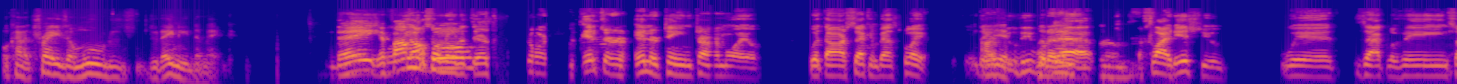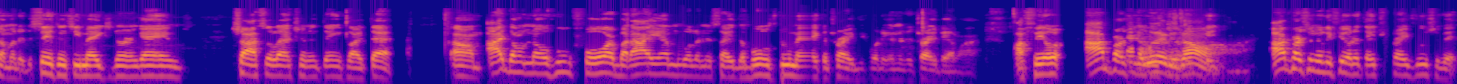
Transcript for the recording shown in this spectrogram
What kind of trades or moves do they need to make? They, if Well, I'm we the also know that Bulls, there's short inter inter team turmoil with our second best player. There Oh, are a few people But that have um, a slight issue with Zach LaVine, some of the decisions he makes during games, shot selection, and things like that. Um, I don't know who for, but I am willing to say the Bulls do make a trade before the end of the trade deadline. I feel I personally Williams feel gone. that they- I personally feel that they trade Vucevic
